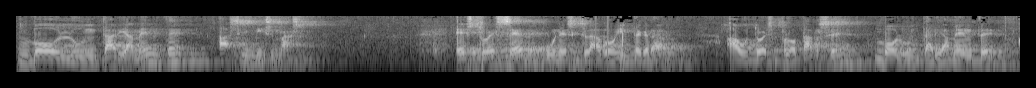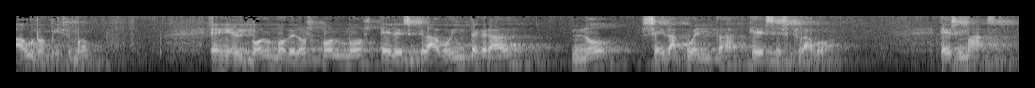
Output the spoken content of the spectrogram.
voluntariamente a sí mismas. Esto es ser un esclavo integral, autoexplotarse voluntariamente a uno mismo. En el colmo de los colmos, el esclavo integral no se da cuenta que es esclavo. Es más,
